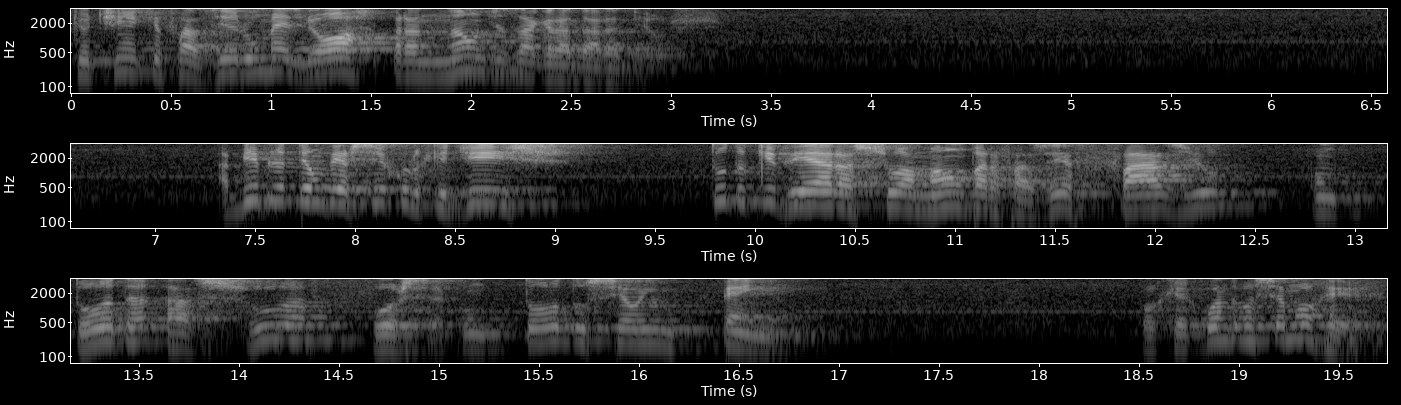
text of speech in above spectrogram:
que eu tinha que fazer o melhor para não desagradar a Deus. A Bíblia tem um versículo que diz: Tudo que vier à sua mão para fazer, faze-o com toda a sua força, com todo o seu empenho. Porque quando você morrer,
